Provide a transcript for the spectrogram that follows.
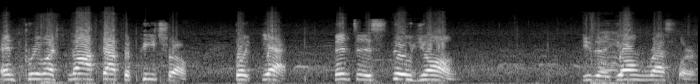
and pretty much knocked out DePietro. But yeah, Vincent is still young. He's a young wrestler.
